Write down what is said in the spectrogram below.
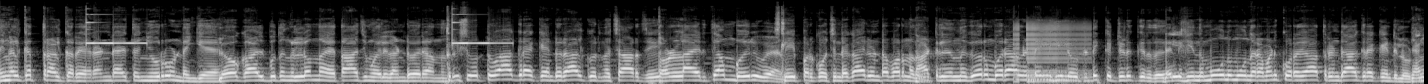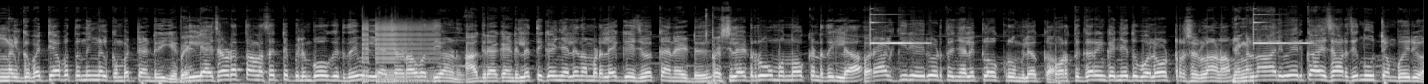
നിങ്ങൾക്ക് എത്ര ആൾക്കറിയാം? രണ്ടായിരത്തി അഞ്ഞൂറ് ഉണ്ടെങ്കിൽ ലോകാത്ഭുതങ്ങളിൽ ഒന്നായ താജ്മഹൽ കണ്ടുവരാന്ന്. തൃശ്ശൂർ ടു ആഗ്രയ്ക്ക് എന്റെ ഒരാൾക്ക് വരുന്ന ചാർജ് തൊള്ളായിരത്തി അമ്പത് രൂപയാണ്. സ്ലീപ്പർ കോച്ചിന്റെ കാര്യം ഉണ്ടാ പറഞ്ഞത്. നാട്ടിൽ നിന്ന് കയറുമ്പോൾ ഒരാൾ ഡൽഹിയിലോട്ട് ടിക്കറ്റ് എടുക്കരുത്. ഡൽഹിയിൽ നിന്ന് മൂന്ന് മൂന്നര മണിക്കൂർ യാത്ര ഉണ്ട് ആഗ്രക്കേണ്ടിലോട്ട് ഞങ്ങൾക്ക് പറ്റിയ അബദ്ധം നിങ്ങൾക്കും പറ്റാണ്ടിരിക്കും വെള്ളിയാഴ്ച അവിടെ എത്താനുള്ള സെറ്റപ്പിലും പോകരുത്. വെള്ളിയാഴ്ച അവിടെ അവധിയാണ്. ആഗ്ര ക്യാൻഡിൽ എത്തിക്കഴിഞ്ഞാൽ നമ്മുടെ ലഗേജ് വെക്കാനായിട്ട് സ്പെഷ്യൽ ആയിട്ട് റൂം ഒന്നും നോക്കേണ്ടതില്ല. ഒരാൾക്ക് ഇരുപത് രൂപ എടുത്ത് കഴിഞ്ഞാൽ ക്ലോക്ക് റൂമിൽ വെക്കാം. പുറത്ത് ഇറങ്ങി കഴിഞ്ഞാൽ ഇതുപോലെ ഓട്ടോറിക്ഷകളാണ് ഞങ്ങൾ നാല് പേർക്കായ ചാർജ് നൂറ്റമ്പത് രൂപ.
